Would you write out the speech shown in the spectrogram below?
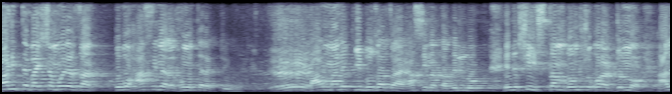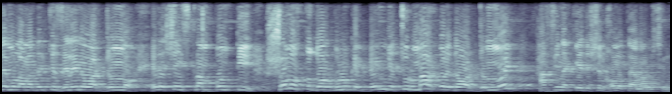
পানিতে বাইসা মরে যাক, তবু হাসিনার ক্ষমতা রাখতে। তার মানে কি বোঝা যায়, হাসিনা তাদের লোক, এদেশে ইসলাম ধ্বংস করার জন্য, আলেমুল আমাদেরকে জেলে নেওয়ার জন্য, এদেশে ইসলামপন্থী সমস্ত দলগুলোকে ব্যঙ্গে চুরমার করে দেওয়ার জন্যই হাসিনাকে এদেশের ক্ষমতা আনা হয়েছিল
